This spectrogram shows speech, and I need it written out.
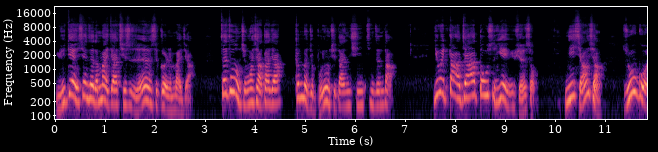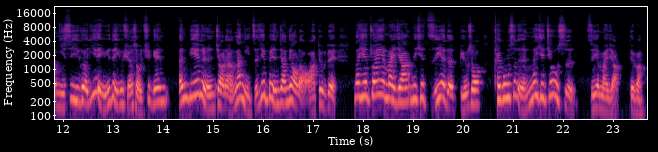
鱼店现在的卖家其实仍然是个人卖家。在这种情况下，大家根本就不用去担心竞争大，因为大家都是业余选手。你想想，如果你是一个业余的一个选手去跟 NBA 的人较量，那你直接被人家撂倒啊，对不对？那些专业卖家，那些职业的，比如说开公司的人，那些就是职业卖家，对吧？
